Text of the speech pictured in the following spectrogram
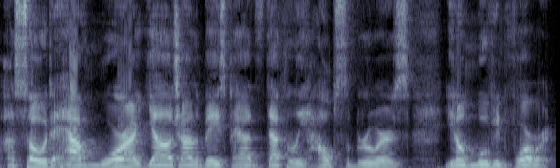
Uh, so to have more Yelich on the base pads definitely helps the Brewers, you know, moving forward.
